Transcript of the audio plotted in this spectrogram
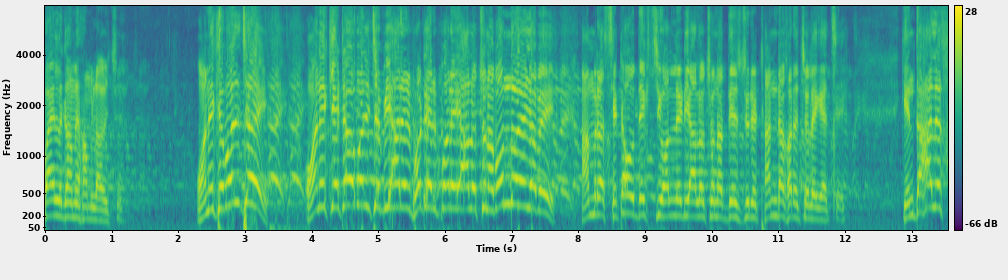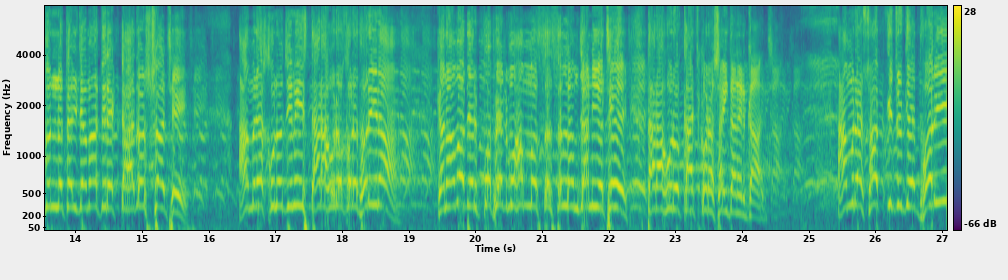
পায়েলগামে হামলা হয়েছে। অনেকে বলছে, অনেকে এটাও বলছে বিহারের ভোটের পরে আলোচনা বন্ধ হয়ে যাবে। আমরা সেটাও দেখছি অলরেডি আলোচনা দেশ জুড়ে ঠান্ডা ঘরে চলে গেছে। কিন্তু তাহলে সুন্নতাল জামাতের একটা আদর্শ আছে। আমরা কোনো জিনিস তাড়াহুড়ো করে ধরি না। কেন আমাদের প্রফেট মোহাম্মদ সাল্লাম জানিয়েছে, তাড়াহুড়ো কাজ করা শয়তানের কাজ। আমরা সব কিছুকে ধরি,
